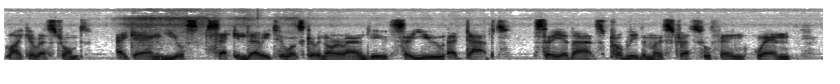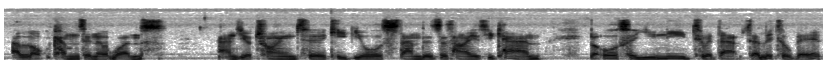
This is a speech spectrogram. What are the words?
like a restaurant, again, you're secondary to what's going on around you. So you adapt. So yeah, that's probably the most stressful thing when a lot comes in at once and you're trying to keep your standards as high as you can, but also you need to adapt a little bit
